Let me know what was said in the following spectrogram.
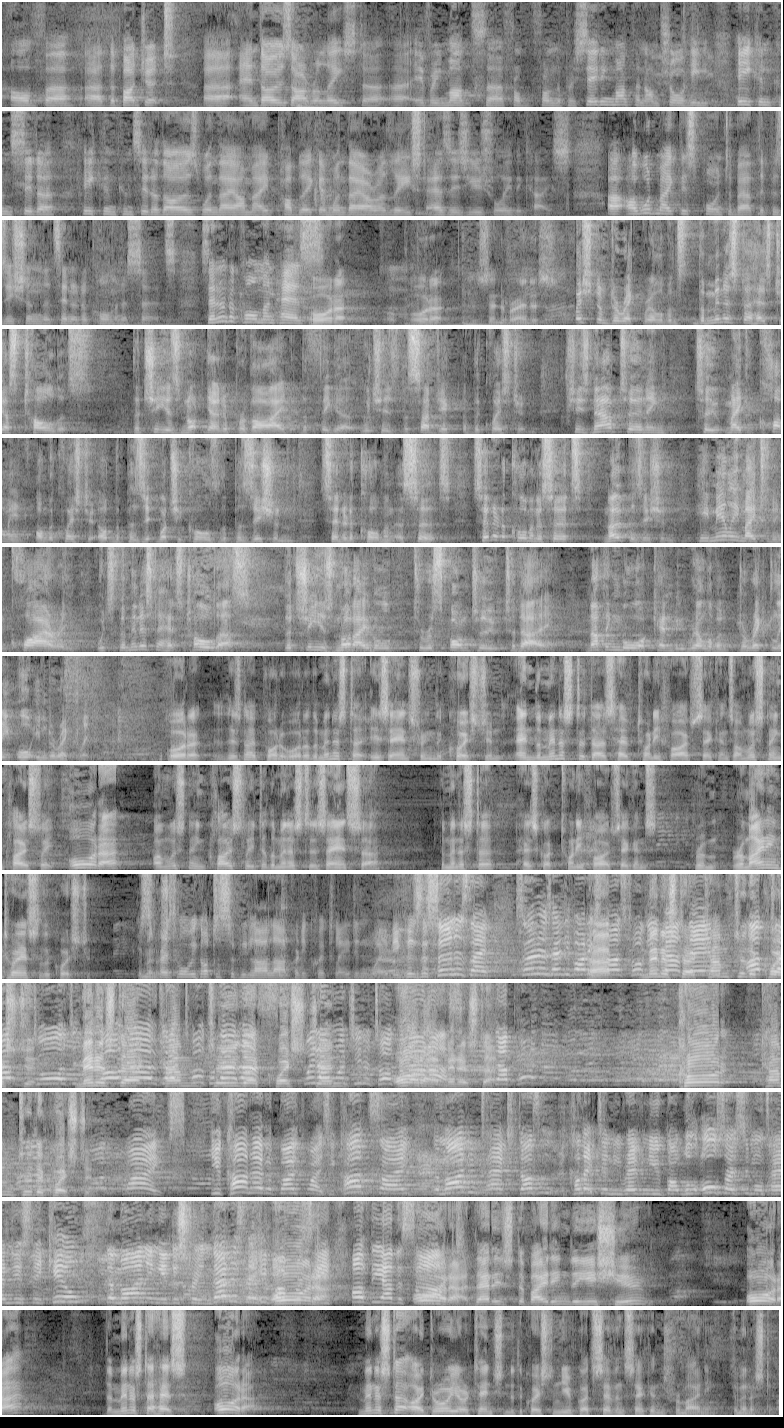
of the budget uh, and those are released uh, uh, every month uh, from, from the preceding month, and I'm sure he, he, can consider, he can consider those when they are made public and when they are released, as is usually the case. Uh, I would make this point about the position that Senator Cormann asserts. Senator Cormann has— Order. Order. Senator Brandis. Question of direct relevance. The minister has just told us that she is not going to provide the figure which is the subject of the question. She's now turning to make a comment on the question on the what she calls the position Senator Cormann asserts. Senator Cormann asserts no position. He merely makes an inquiry, which the minister has told us that she is not able to respond to today. Nothing more can be relevant directly or indirectly. Order. There's no point of order. The minister is answering the question, and the minister does have 25 seconds. I'm listening closely. Order. I'm listening closely to the minister's answer. The minister has got 25 seconds rem remaining to answer the question. The Mr. minister. Well, we got to Suki pretty quickly, didn't we? Because as soon as they, as soon as anybody Uh, starts talking Minister, about them, come to the question. George Minister, says, oh, no, come don't talk to about the us. We question. don't want you to talk Order, about us. Minister. The point Court, come to the question. ways. You can't have it both ways. You can't say the mining tax doesn't collect any revenue but will also simultaneously kill the mining industry. And that is the hypocrisy Order. of the other side. Order. That is debating the issue. Order. The minister has order. Minister, I draw your attention to the question. You've got seven seconds remaining. The minister.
